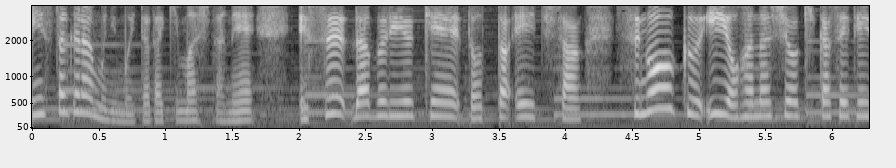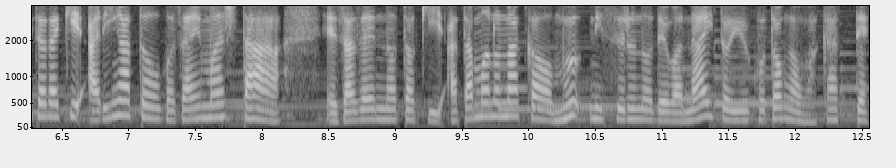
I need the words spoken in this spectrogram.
インスタグラムにもいただきましたね。Swk.h さん。すごくいいお話を聞かせていただきありがとうございました。え座禅の時頭の中を無にするのではないということが分かって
